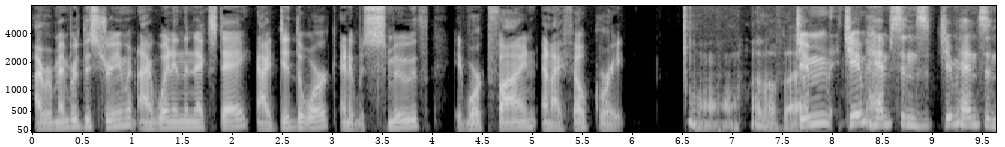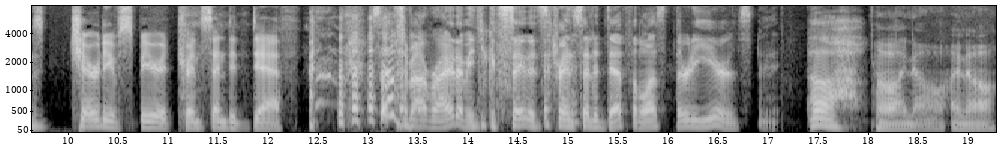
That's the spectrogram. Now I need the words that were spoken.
I remembered this dream and I went in the next day. I did the work and it was smooth. It worked fine and I felt great. Oh, I love that. Jim Jim Henson's Jim Henson's charity of spirit transcended death. Sounds about right. I mean, you could say that's transcended death for the last 30 years. Oh, oh I know. I know.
